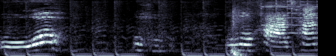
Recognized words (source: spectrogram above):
โอ้โหโอ้โหโอ้ขาฉัน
